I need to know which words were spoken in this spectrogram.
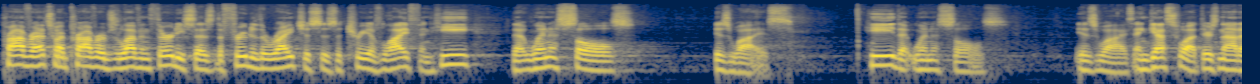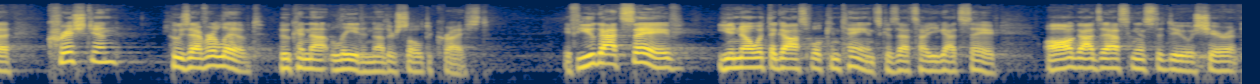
Proverbs, that's why Proverbs 11:30 says, "The fruit of the righteous is a tree of life, and he that winneth souls is wise. He that winneth souls is wise. And guess what? There's not a Christian who's ever lived who cannot lead another soul to Christ. If you got saved, you know what the gospel contains because that's how you got saved. All God's asking us to do is share it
